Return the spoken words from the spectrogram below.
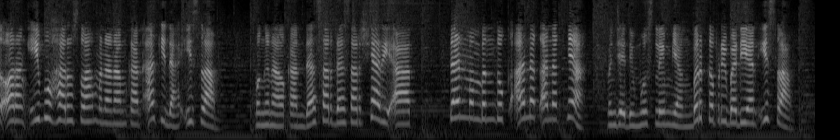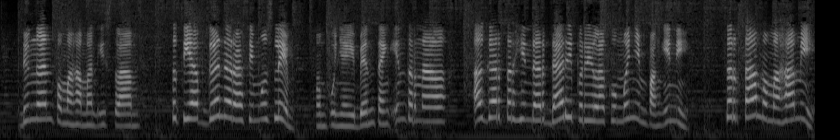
Seorang ibu haruslah menanamkan akidah Islam, mengenalkan dasar-dasar syariat, dan membentuk anak-anaknya menjadi Muslim yang berkepribadian Islam. Dengan pemahaman Islam, setiap generasi Muslim mempunyai benteng internal agar terhindar dari perilaku menyimpang ini, serta memahami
